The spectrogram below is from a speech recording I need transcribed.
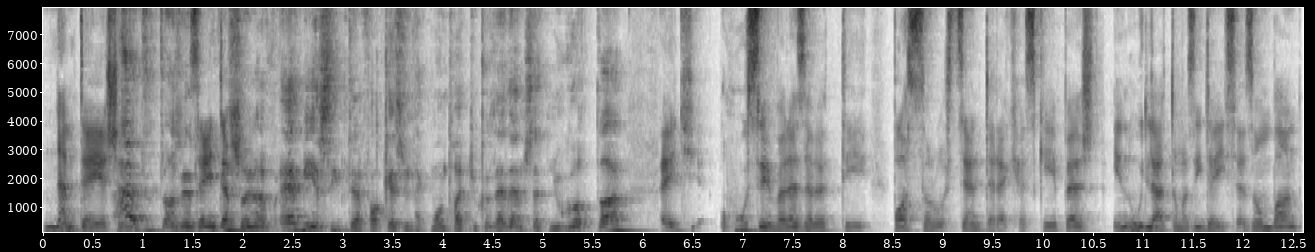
nem teljesen. Hát azért Szerintem- NBA szinten fakezűnek mondhatjuk az Adamset nyugodtan. Egy 20 évvel ezelőtti passzolós centerekhez képest én úgy látom az idei szezonban,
